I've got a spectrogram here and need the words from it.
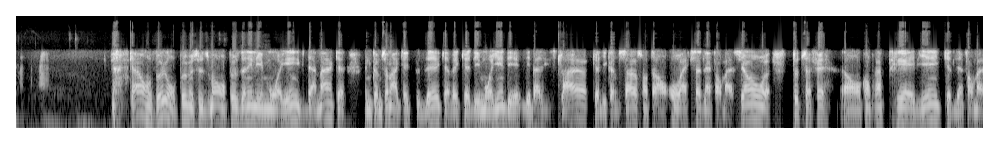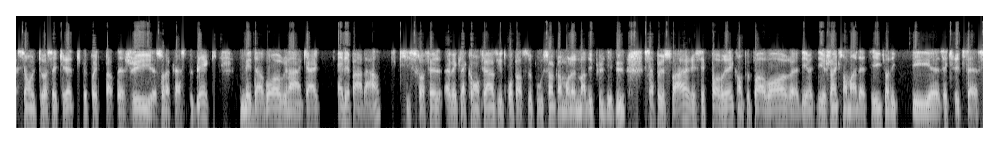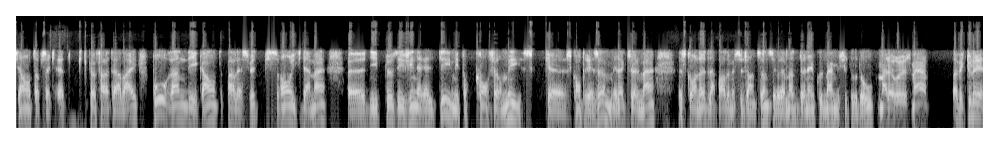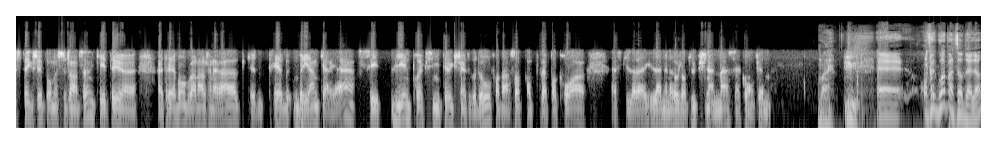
quand on veut, on peut, M. Dumont, on peut se donner les moyens, évidemment, qu'une commission d'enquête publique avec des moyens, des, balises claires, que les commissaires sont en haut accès de l'information. Euh, tout se fait. On comprend très bien qu'il y a de l'information ultra secrète qui ne peut pas être partagée euh, sur la place publique, mais d'avoir une enquête indépendante, qui sera fait avec la confiance des trois partis d'opposition, comme on a demandé depuis le début. Ça peut se faire et c'est pas vrai qu'on peut pas avoir euh, des, gens qui sont mandatés, qui ont des, des euh, accréditations top secrètes, qui peuvent faire le travail pour rendre des comptes par la suite, qui seront évidemment euh, des plus des généralités, mais pour confirmer ce que ce qu'on présume. Mais là, actuellement, ce qu'on a de la part de M. Johnson, c'est vraiment de donner un coup de main à M. Trudeau. Malheureusement, avec tout le respect que j'ai pour M. Johnson, qui était un, un, très bon gouverneur général, puis qui a une très brillante carrière, c'est lié de proximité avec Justin Trudeau font en sorte qu'on ne pouvait pas croire à ce qu'il l'amènerait aujourd'hui, puis finalement, ça confirme. Ouais. euh, on fait quoi à partir de là?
